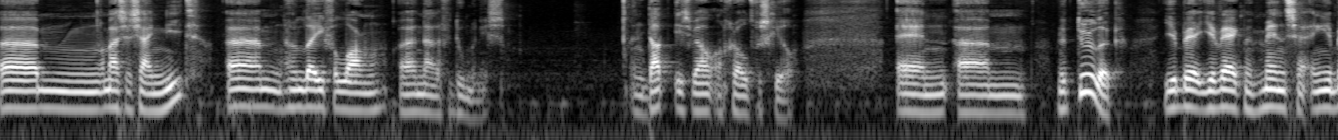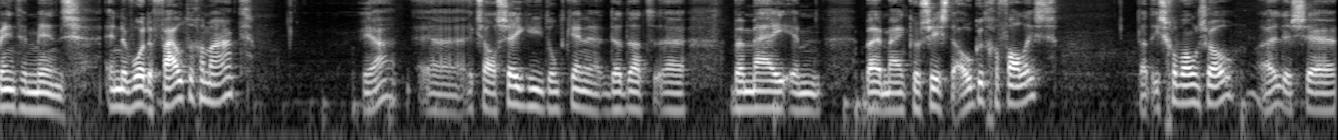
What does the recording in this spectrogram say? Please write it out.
Um, maar ze zijn niet um, hun leven lang uh, naar de verdoemenis. En dat is wel een groot verschil. En um, natuurlijk, je, je werkt met mensen en je bent een mens. En er worden fouten gemaakt. Ja, uh, ik zal zeker niet ontkennen dat dat uh, bij mij en bij mijn cursisten ook het geval is. Dat is gewoon zo. Hè? Dus, uh,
